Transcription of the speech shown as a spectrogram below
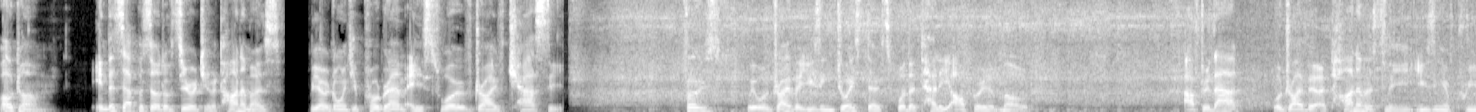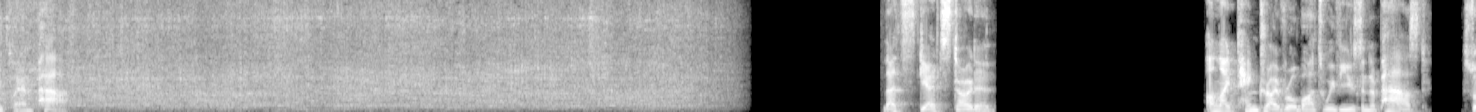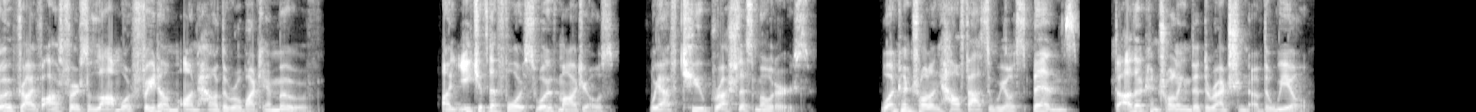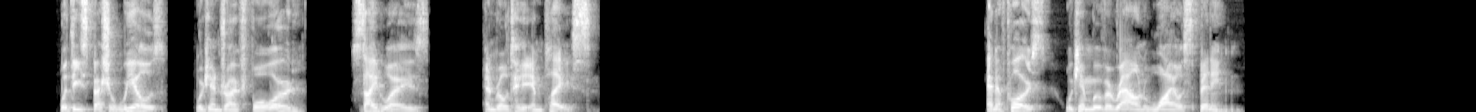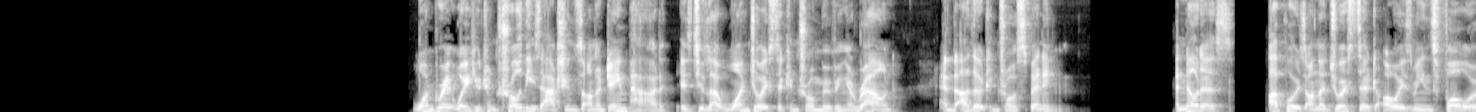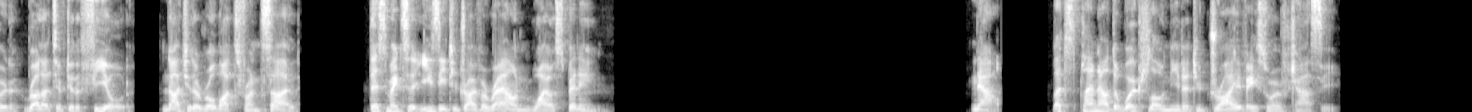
Welcome! In this episode of Zero to Autonomous, we are going to program a swerve drive chassis. First, we will drive it using joysticks for the teleoperated mode. After that, we'll drive it autonomously using a pre-planned path. Let's get started. Unlike tank drive robots we've used in the past, Swerve Drive offers a lot more freedom on how the robot can move. On each of the four swerve modules, we have two brushless motors, one controlling how fast the wheel spins, the other controlling the direction of the wheel. With these special wheels, we can drive forward, sideways, and rotate in place. And of course, we can move around while spinning. One great way to control these actions on a gamepad is to let one joystick control moving around and the other control spinning. And notice, upwards on the joystick always means forward relative to the field, not to the robot's front side. This makes it easy to drive around while spinning. Now, let's plan out the workflow needed to drive a swerve chassis.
